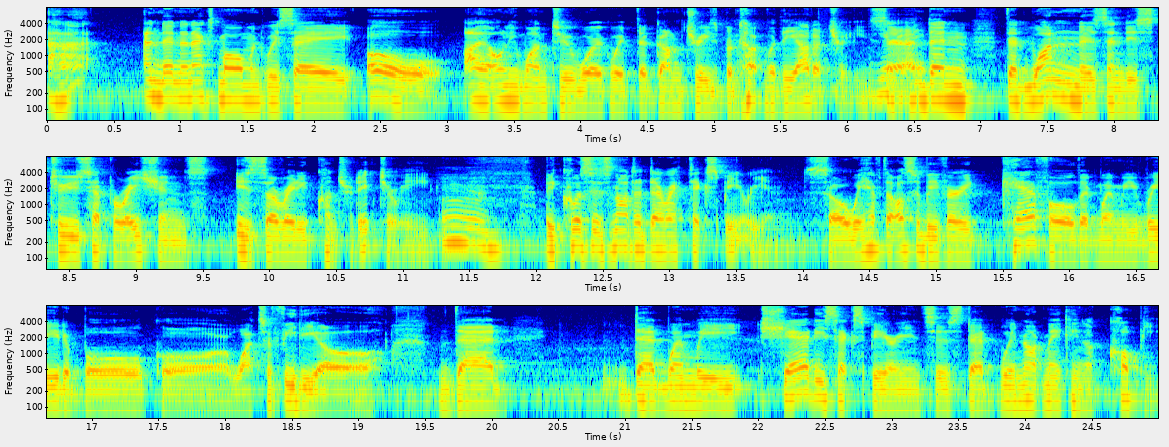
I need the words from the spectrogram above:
Uh, and then the next moment we say, oh, I only want to work with the gum trees, but not with the other trees. Yeah, right. And then that oneness and these two separations is already contradictory Mm. because it's not a direct experience. So we have to also be very careful that when we read a book or watch a video, that that when we share these experiences, that we're not making a copy,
